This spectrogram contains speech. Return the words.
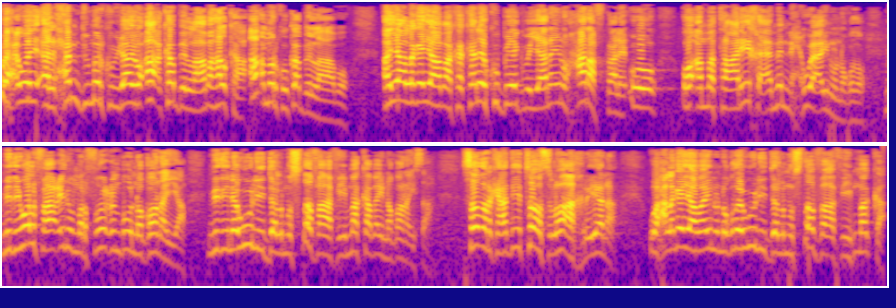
waxa weeye alxamdu markuu yidhahyo a ka bilaabo halkaa a markuu ka bilaabo. Ayaa laga yaabaa ka kale ku beegmayaana inuu xaraf kale oo oo ama taariikha ama naxwea inuu noqdo. Midi wal faacilu marfuucun buu noqonaya. Midina wulida almustafaa fii maka bay noqonaysaa. Sadarka haddii toos loo akriyana waxaa laga yaabaa inuu noqdo welid almustafa fii maka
